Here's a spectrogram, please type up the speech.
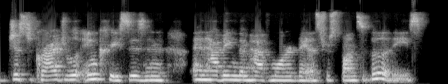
just gradual increases in, in having them have more advanced responsibilities.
